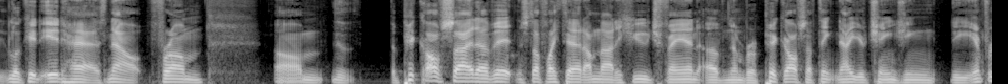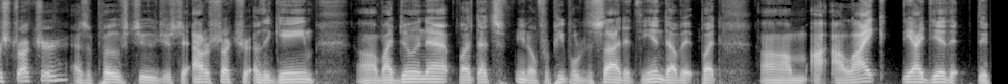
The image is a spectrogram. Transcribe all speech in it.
look, it it has now from um, the the pickoff side of it and stuff like that. I'm not a huge fan of number of pickoffs. I think now you're changing the infrastructure as opposed to just the outer structure of the game uh, by doing that. But that's you know for people to decide at the end of it. But um, I, I, like the idea that the,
